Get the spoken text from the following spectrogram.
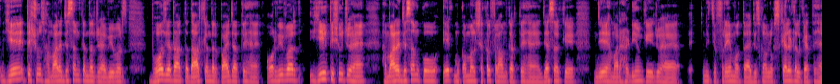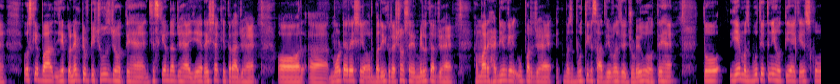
ये टिश्यूज़ हमारे जिसम के अंदर जो है वीवर्स बहुत ज़्यादा तादाद के अंदर पाए जाते हैं और वीवर ये टिश्यू जो है हमारे जिसम को एक मुकम्मल शक्ल फ्राहम करते हैं, जैसा कि ये हमारे हड्डियों की जो है नीचे फ्रेम होता है जिसको हम लोग स्केलेटल कहते हैं उसके बाद ये कनेक्टिव टिश्यूज़ जो होते हैं जिसके अंदर जो है ये रेशा की तरह जो है और आ, मोटे रेशे और बारीक रेशों से मिलकर जो है हमारे हड्डियों के ऊपर जो है एक मजबूती के साथ वीवर्स जो जुड़े हुए होते हैं। तो ये मजबूती इतनी होती है कि इसको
